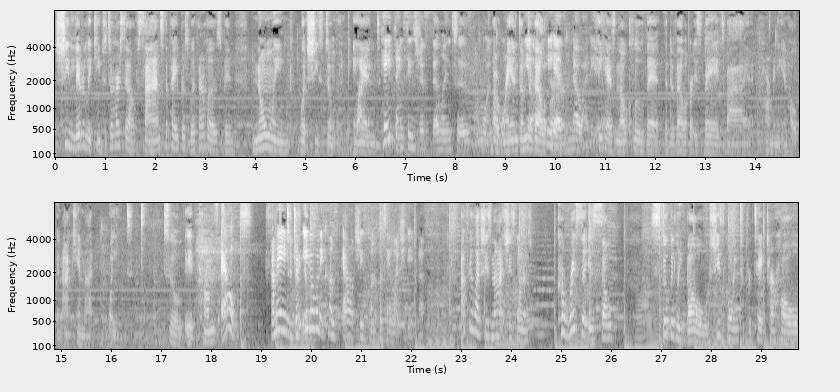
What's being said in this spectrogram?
she literally keeps it to herself, signs the papers with her husband, knowing what she's doing. And he thinks he's just selling to someone A random yeah, developer. he has no idea he has no clue that the developer is bagged by Harmony and Hope. And I cannot wait till it comes out. i mean to even when it comes out she's gonna pretend like she didn't know I feel like she's not. She's gonna. Kerissa is so. Stupidly bold, she's going to protect her whole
